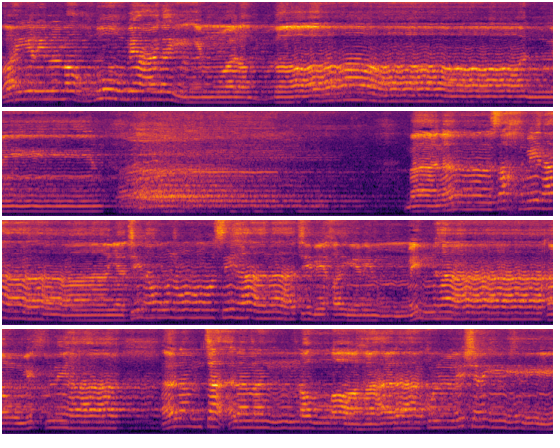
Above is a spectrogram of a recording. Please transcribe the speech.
غير المغضوب عليهم ولا الضالين. ما ننسخ من آية أو ننسها نات بخير منها أو مثلها. ألم تعلم أن الله على كل شيء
